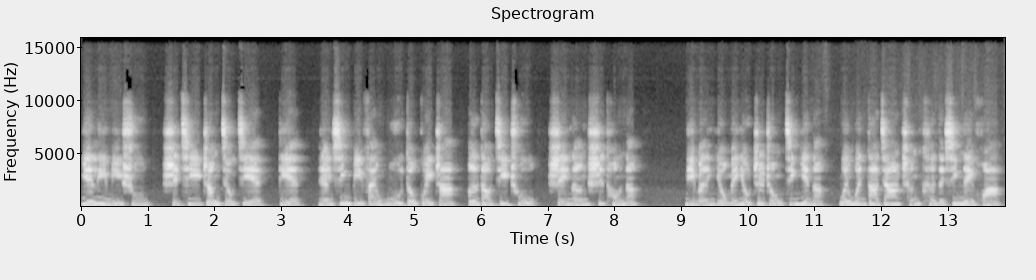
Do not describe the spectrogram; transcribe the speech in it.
耶利米书十七章九节点，人心比凡物都诡诈，恶到极处，谁能识透呢？你们有没有这种经验呢？问问大家诚恳的心内话，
